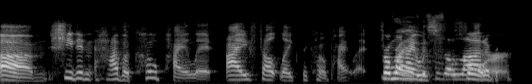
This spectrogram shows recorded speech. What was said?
um she didn't have a co-pilot i felt like the co-pilot from when i was is a lot of four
